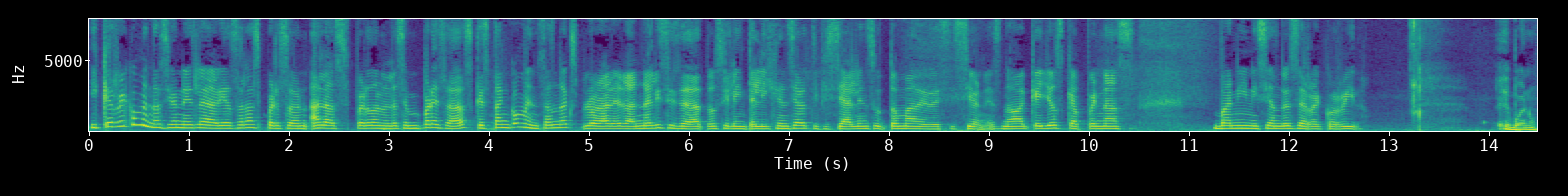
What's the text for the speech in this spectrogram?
¿Y qué recomendaciones le darías a las personas, a las, perdón, a las empresas que están comenzando a explorar el análisis de datos y la inteligencia artificial en su toma de decisiones, ¿no? Aquellos que apenas van iniciando ese recorrido. Eh, bueno,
